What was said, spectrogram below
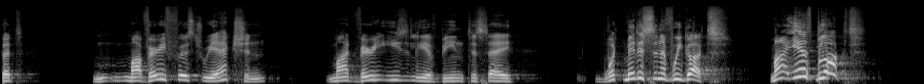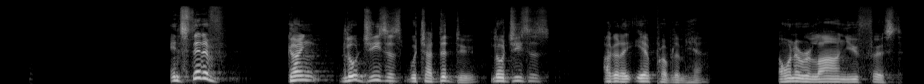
But my very first reaction might very easily have been to say, What medicine have we got? My ear's blocked. Instead of going, Lord Jesus, which I did do, Lord Jesus, I've got an ear problem here. I want to rely on you first.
